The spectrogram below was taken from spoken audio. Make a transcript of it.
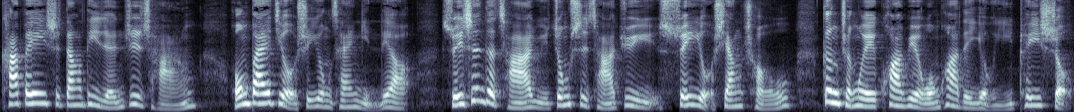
咖啡是当地人日常，红白酒是用餐饮料，随身的茶与中式茶具虽有乡愁，更成为跨越文化的友谊推手。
